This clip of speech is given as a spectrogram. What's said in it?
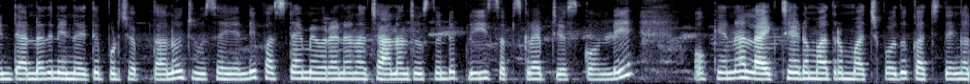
ఏంటి అన్నది నేనైతే ఇప్పుడు చెప్తాను. చూసేయండి. ఫస్ట్ టైం ఎవరైనా నా ఛానల్ చూస్తుంటే ప్లీజ్ సబ్స్క్రైబ్ చేసుకోండి. ఓకేనా? లైక్ చేయడం మాత్రం మర్చిపోదు. ఖచ్చితంగా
